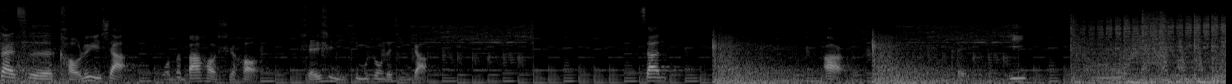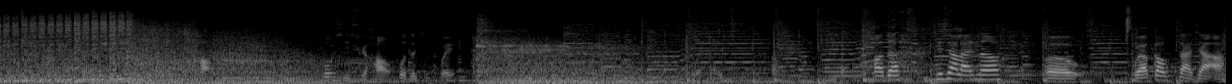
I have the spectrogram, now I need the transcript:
再次考虑一下，我们八号、十号，谁是你心目中的警长？三、二、一。好，恭喜十号获得警徽。好的，接下来呢，呃，我要告诉大家啊，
